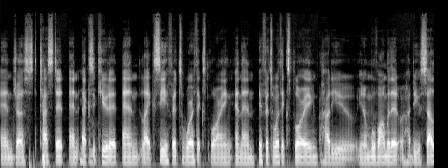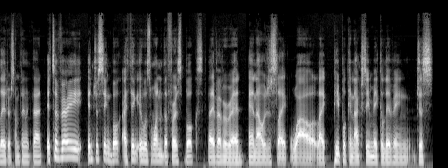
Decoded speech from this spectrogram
and just test it and mm-hmm. execute it and like see if it's worth exploring and then if it's worth exploring how do you you know move on with it or how do you sell it or something like that it's a very interesting book i think it was one of the first books that i've ever read and i was just like wow like people can actually make a living just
